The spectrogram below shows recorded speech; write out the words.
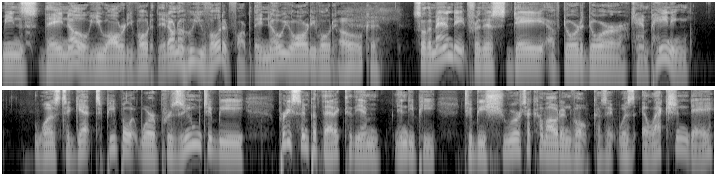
means they know you already voted. They don't know who you voted for, but they know you already voted. Oh, okay. So the mandate for this day of door to door campaigning was to get people that were presumed to be pretty sympathetic to the M- NDP to be sure to come out and vote because it was election day.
